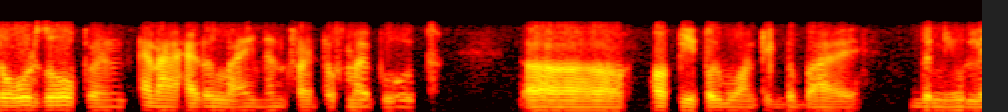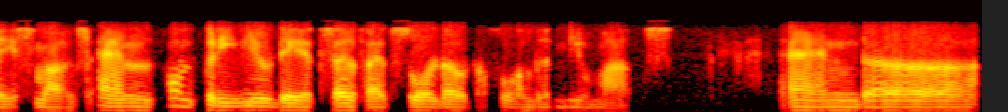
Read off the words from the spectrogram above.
doors opened and I had a line in front of my booth uh, of people wanting to buy the new lace mugs, and on preview day itself, I had sold out of all the new mugs. And uh,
